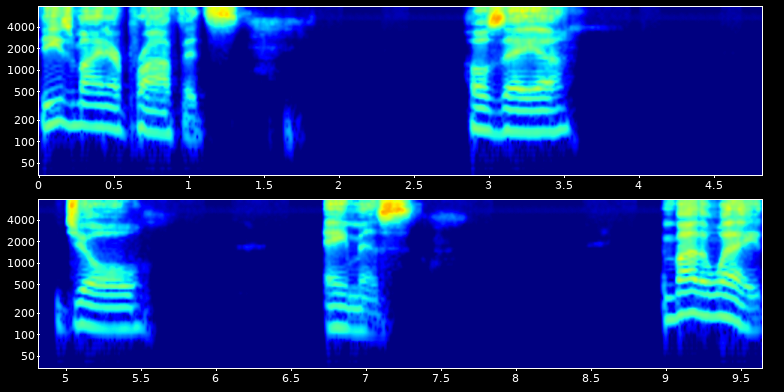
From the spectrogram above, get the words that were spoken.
these minor prophets, Hosea, Joel, Amos. And by the way,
